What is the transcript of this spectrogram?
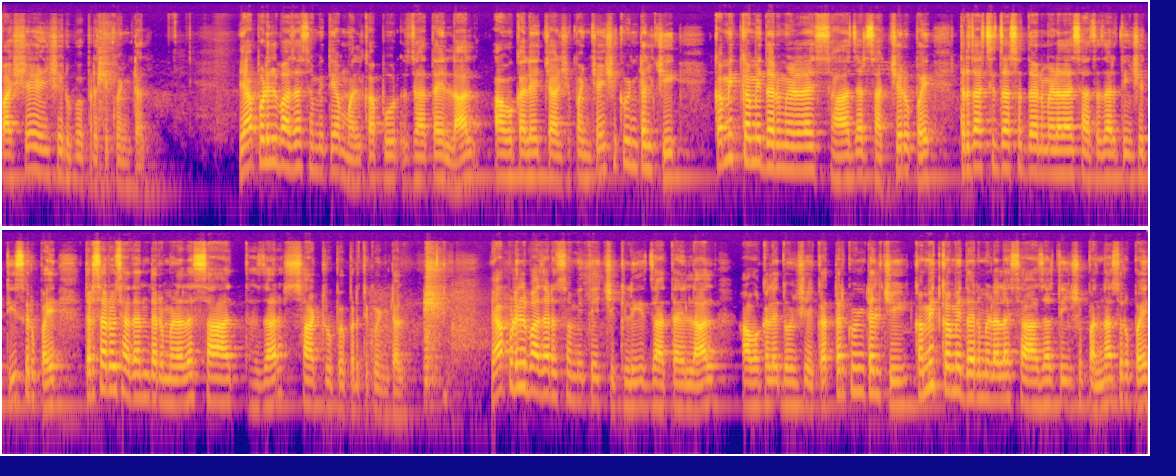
पाचशे ऐंशी रुपये प्रति क्विंटल. यापुढील बाजार समित्या मलकापूर जात आहे लाल आवकाले चारशे पंच्याऐंशी क्विंटलची कमीत कमी दर मिळाला आहे सहा हजार सातशे रुपये तर जास्तीत जास्त दर मिळाला आहे सात हजार तीनशे तीस रुपये तर सर्वसाधारण दर मिळाला सात हजार साठ रुपये प्रति क्विंटल. यापुढील बाजार समिती चिखली जात आहे लाल आवकाले दोनशे एकाहत्तर क्विंटलची कमीत कमी दर मिळाला सहा हजार तीनशे पन्नास रुपये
